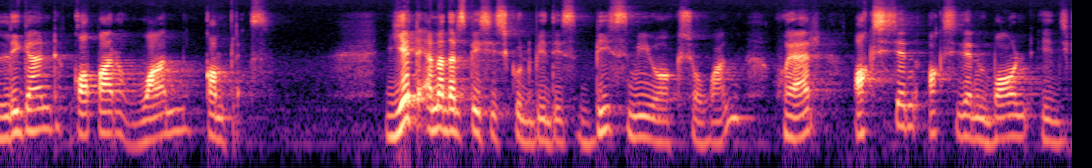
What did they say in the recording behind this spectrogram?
ligand copper 1 complex. Yet another species could be this bis mu oxo 1 where oxygen oxygen bond is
